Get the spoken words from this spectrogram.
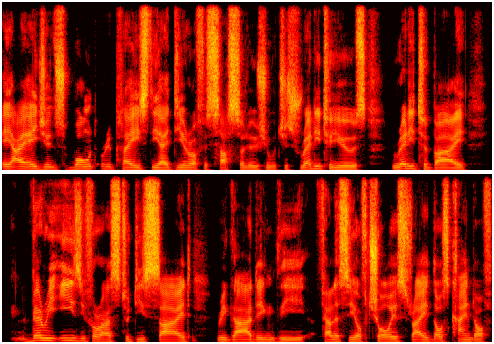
AI agents won't replace the idea of a SaaS solution, which is ready to use, ready to buy, very easy for us to decide regarding the fallacy of choice, right? Those kind of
